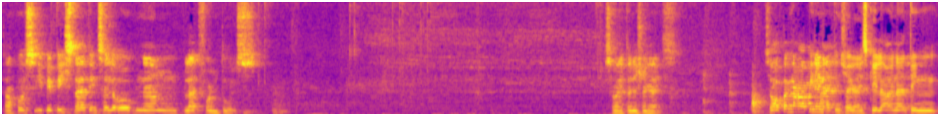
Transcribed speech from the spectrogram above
Tapos, ipipaste natin sa loob ng platform tools. So, ito na siya guys. So, kapag nakopy na natin siya guys, kailangan nating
